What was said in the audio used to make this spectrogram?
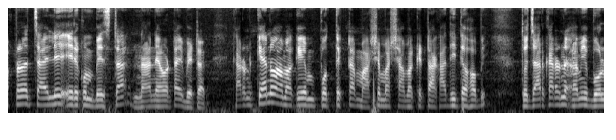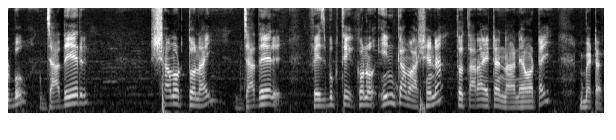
আপনারা চাইলে এরকম বেসটা না নেওয়াটাই বেটার কারণ কেন আমাকে প্রত্যেকটা মাসে মাসে আমাকে টাকা দিতে হবে? তো যার কারণে আমি বলব, যাদের সামর্থ্য নাই, যাদের ফেসবুক থেকে কোনো ইনকাম আসে না, তো তারা এটা না নেওয়াটাই বেটার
